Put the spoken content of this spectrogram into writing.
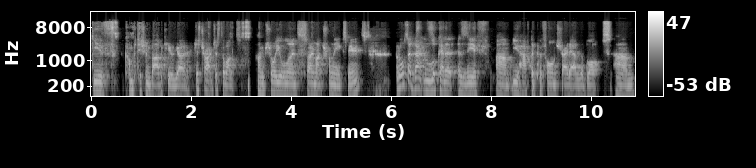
give competition barbecue a go. Just try it just the once. I'm sure you'll learn so much from the experience. But also don't look at it as if um, you have to perform straight out of the blocks. Um,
